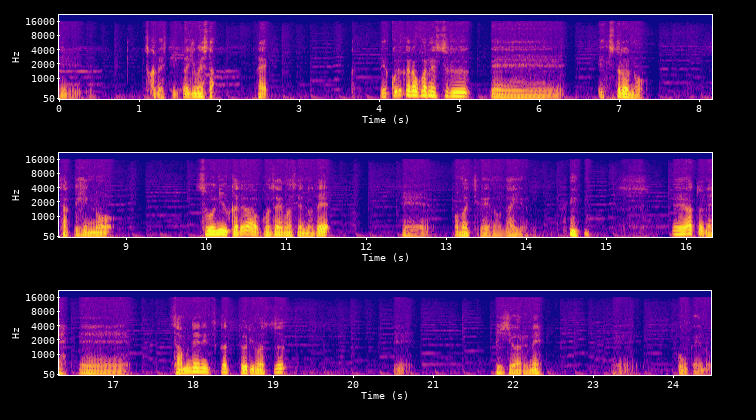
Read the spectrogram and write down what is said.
えー、作らせていただきました。はい。でこれからお話しする、えー、エキストラの作品の挿入歌ではございませんので、えー、お間違いのないように。えあとね、えー、サムネに使っております、えー、ビジュアルね、えー、今回の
